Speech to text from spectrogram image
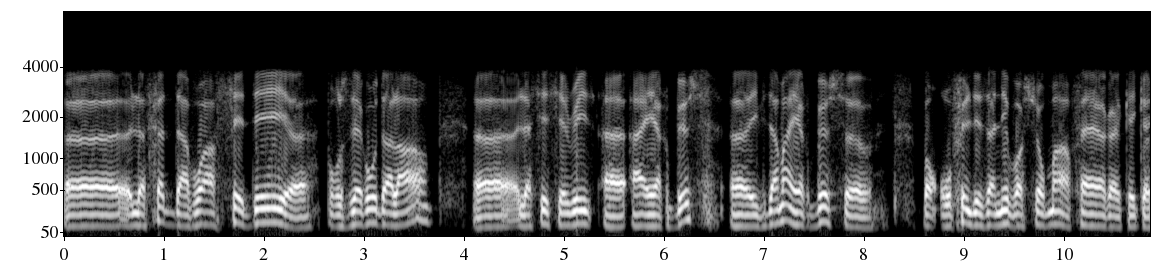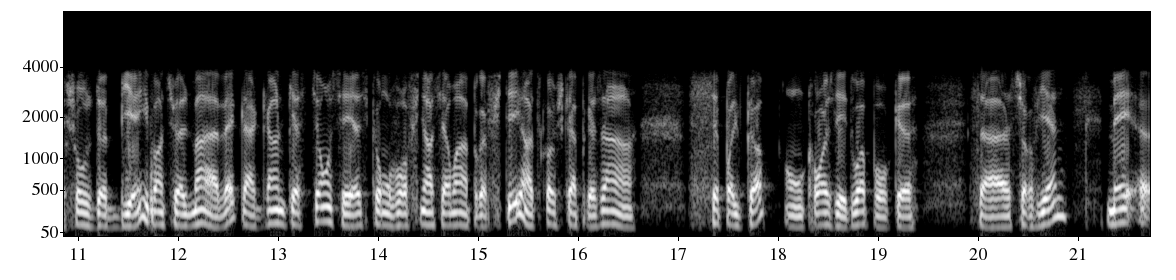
Euh, le fait d'avoir cédé euh, pour zéro dollar la C-Series à Airbus. évidemment, Airbus, bon, au fil des années, va sûrement faire quelque chose de bien éventuellement avec. La grande question, c'est est-ce qu'on va financièrement en profiter? En tout cas, jusqu'à présent, c'est pas le cas. On croise les doigts pour que ça survienne. Mais euh,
